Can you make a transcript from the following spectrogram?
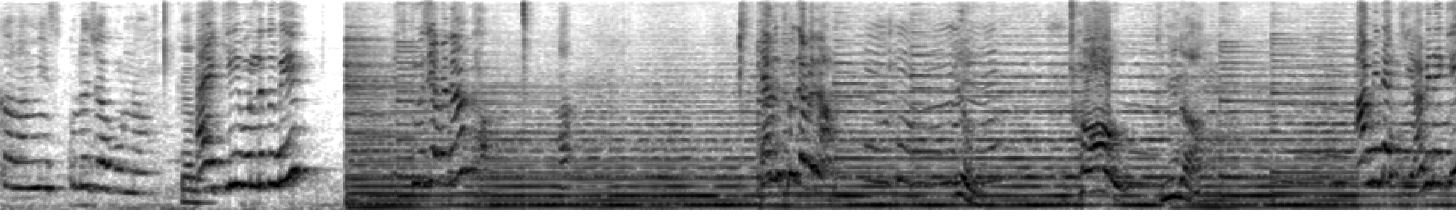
কাল আমি স্কুলে যাব না। আই কি বললে তুমি? স্কুলে যাবে না? কেন স্কুলে যাবে না? তুমি না। আমি নাকি আমি নাকি?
